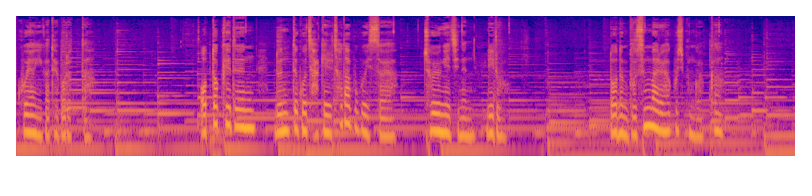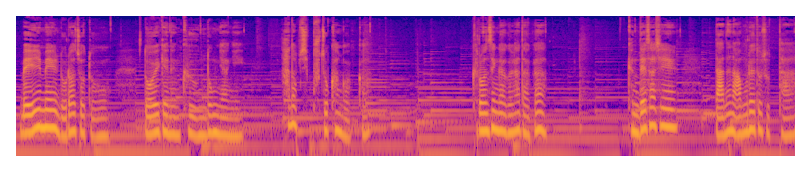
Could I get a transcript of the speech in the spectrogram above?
고양이가 돼버렸다. 어떻게든 눈 뜨고 자기를 쳐다보고 있어야 조용해지는 리루. 너는 무슨 말을 하고 싶은 걸까? 매일매일 놀아줘도 너에게는 그 운동량이 한없이 부족한 걸까? 그런 생각을 하다가 근데 사실 나는 아무래도 좋다.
